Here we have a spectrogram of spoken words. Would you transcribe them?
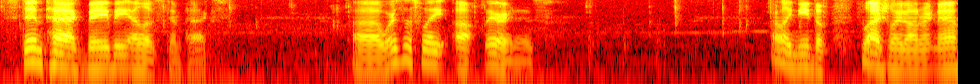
Stim pack, baby. I love stim packs. Uh, where's this way up? There it is. I really need the flashlight on right now.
